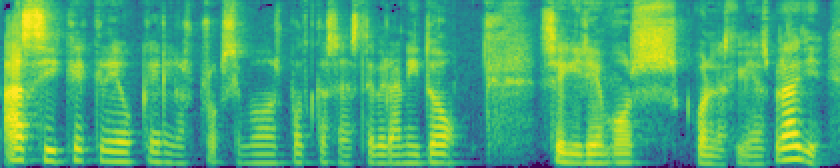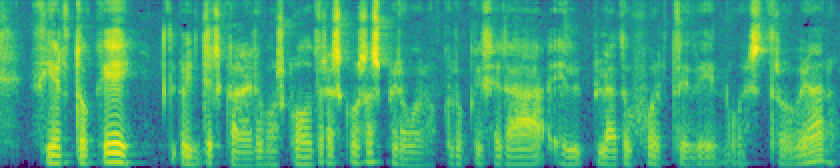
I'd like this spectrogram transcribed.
Así que creo que en los próximos podcasts, en este veranito, seguiremos con las líneas Braille. Cierto que lo intercalaremos con otras cosas, pero bueno, creo que será el plato fuerte de nuestro verano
